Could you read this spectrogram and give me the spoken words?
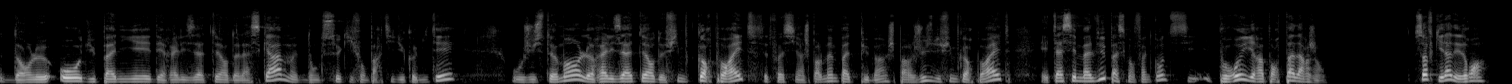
dans le haut du panier des réalisateurs de la SCAM, donc ceux qui font partie du comité, où justement le réalisateur de films corporate, cette fois-ci, hein, je ne parle même pas de pub, hein, je parle juste du film corporate, est assez mal vu parce qu'en fin de compte, pour eux, il ne rapporte pas d'argent. Sauf qu'il a des droits.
